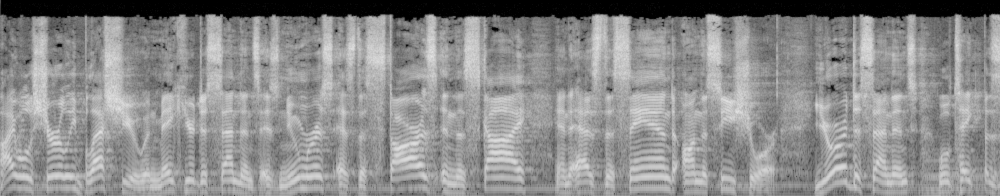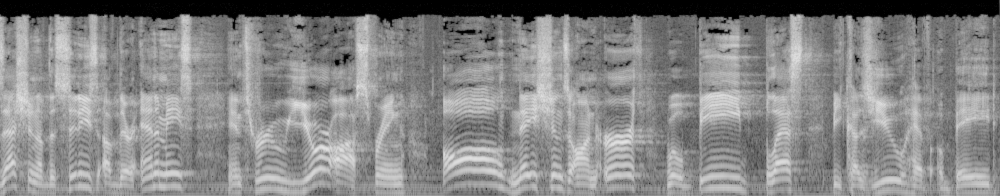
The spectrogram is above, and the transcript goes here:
I will surely bless you and make your descendants as numerous as the stars in the sky and as the sand on the seashore. Your descendants will take possession of the cities of their enemies, and through your offspring, all nations on earth will be blessed because you have obeyed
